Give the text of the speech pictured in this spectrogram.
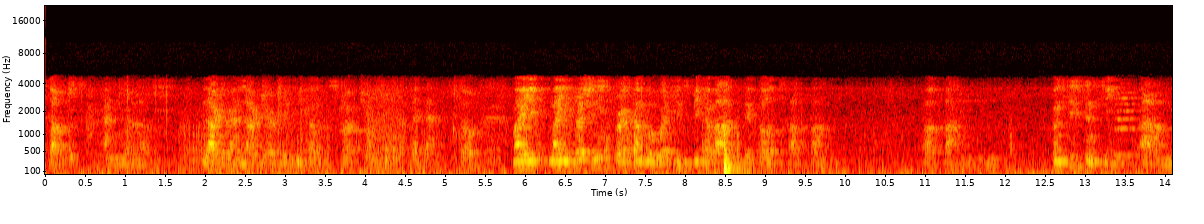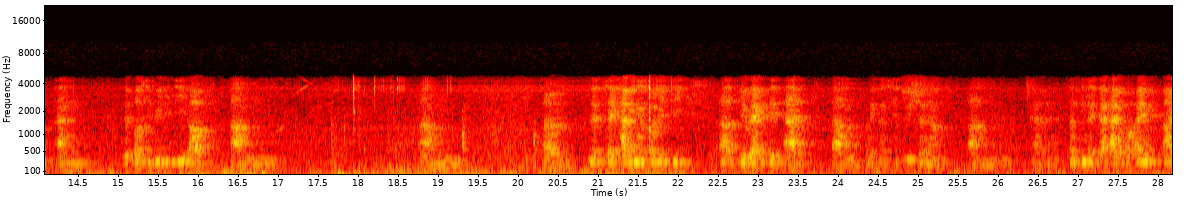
stops and uh, larger and larger rhythmical structures and stuff like that. So my my impression is, for example, when you speak about the cult of um, of um, consistency um, and the possibility of um, uh, let's say, having a politics uh, directed at the constitution of uh, something like that. I, I, I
